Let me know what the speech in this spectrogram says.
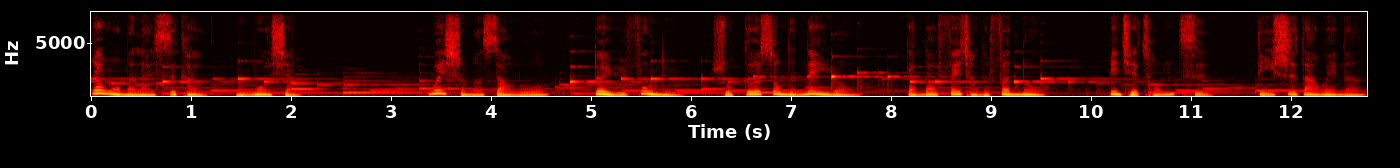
让我们来思考与默想。为什么扫罗对于妇女所歌颂的内容感到非常的愤怒，并且从此敌视大卫呢？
